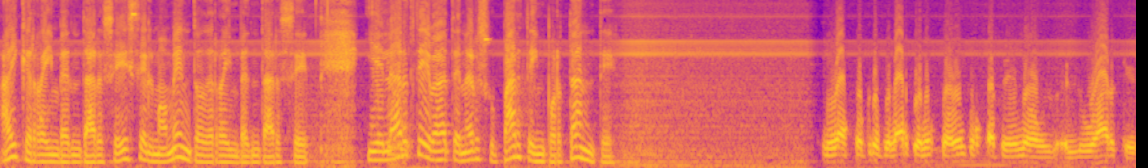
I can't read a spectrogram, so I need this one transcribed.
hay que reinventarse, es el momento de reinventarse. Y el arte va a tener su parte importante. Mira, yo creo que el arte en este momento está teniendo el lugar que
